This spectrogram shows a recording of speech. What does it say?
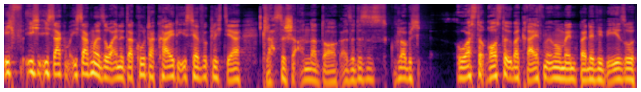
Ich, ich, ich, sag, ich sag mal so, eine Dakota Kai, die ist ja wirklich der klassische Underdog. Also das ist, glaube ich, Roster, rosterübergreifend im Moment bei der WWE so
